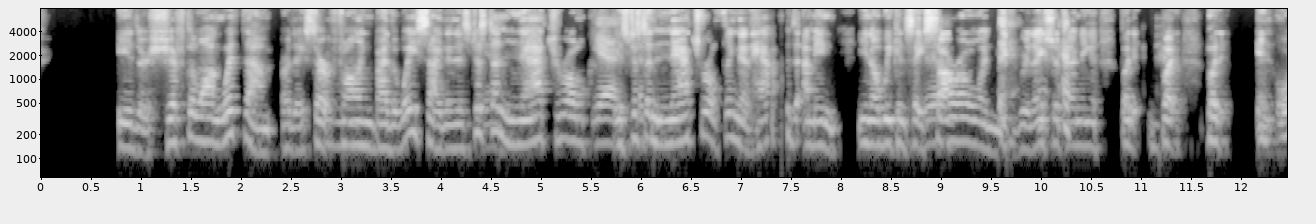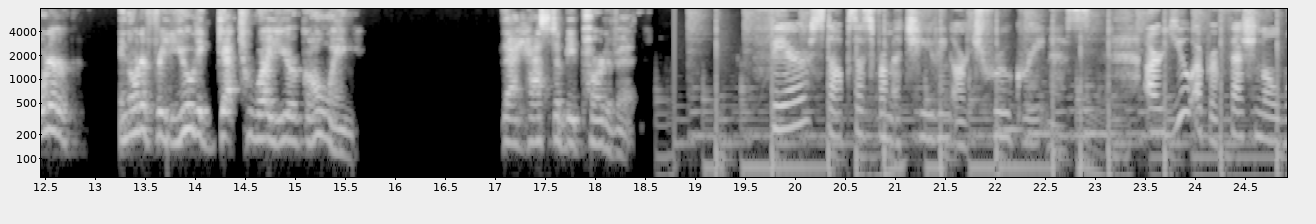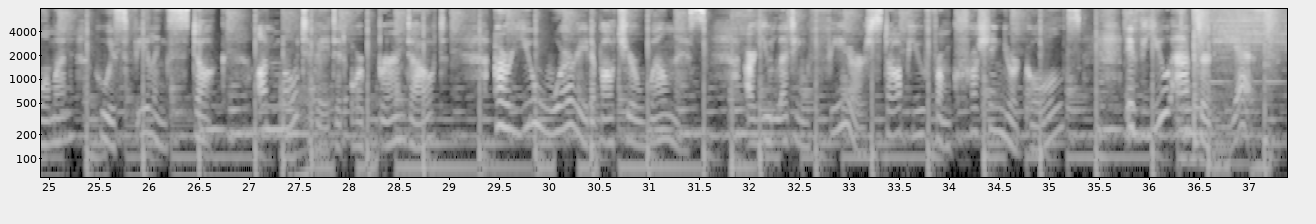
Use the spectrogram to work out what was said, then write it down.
either shift along with them or they start mm-hmm. falling by the wayside and it's just yeah. a natural yeah it's just a natural thing that happens i mean you know we can say sorrow and relationship ending but but but in order in order for you to get to where you're going that has to be part of it. Fear stops us from achieving our true greatness. Are you a professional woman who is feeling stuck, unmotivated, or burned out? Are you worried about your wellness? Are you letting fear stop you from crushing your goals? If you answered yes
